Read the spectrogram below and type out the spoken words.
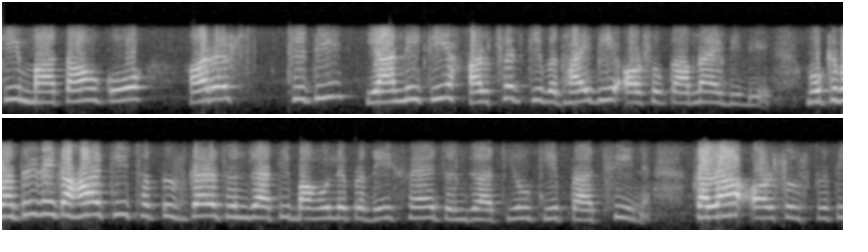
की माताओं को हर स्थिति यानी कि हर्षद की बधाई दी और शुभकामनाएँ भी दी। मुख्यमंत्री ने कहा कि छत्तीसगढ़ जनजाति बाहुल्य प्रदेश है। जनजातियों की प्राचीन कला और संस्कृति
